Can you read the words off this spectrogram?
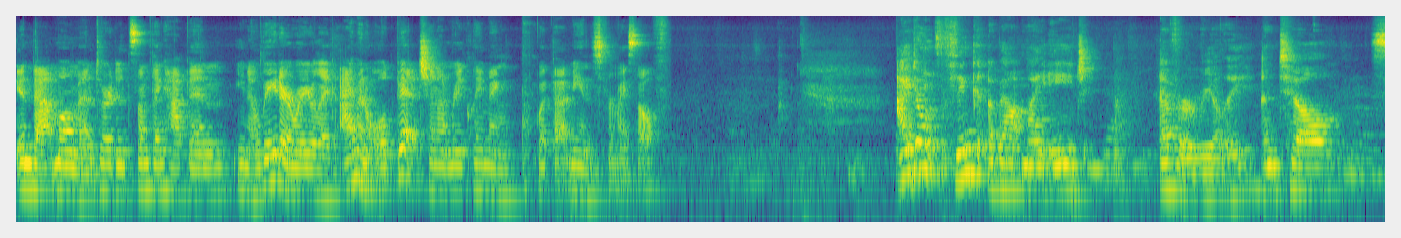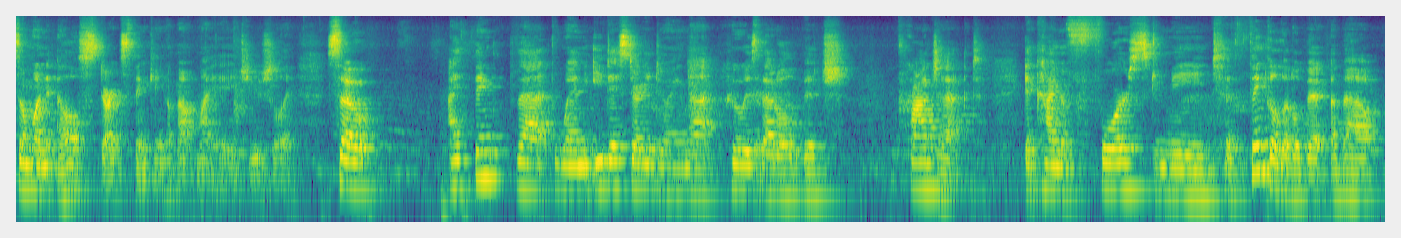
in that moment, or did something happen, you know, later where you're like, "I'm an old bitch," and I'm reclaiming what that means for myself? I don't think about my age ever really until someone else starts thinking about my age usually. So I think that when Ide started doing that Who is That Old Bitch project, it kind of forced me to think a little bit about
